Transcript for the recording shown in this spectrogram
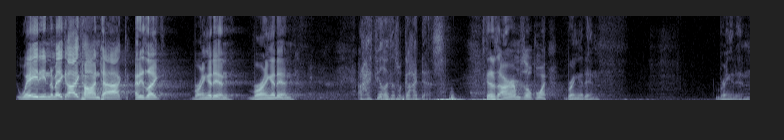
waiting to make eye contact, and he's like, bring it in, bring it in. And I feel like that's what God does. He's got his arms open wide. Bring it in. Bring it in.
